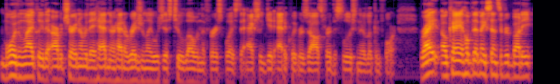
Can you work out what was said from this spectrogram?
more than likely, the arbitrary number they had in their head originally was just too low in the first place to actually get adequate results for the solution they're looking for. Right? Okay. Hope that makes sense, everybody.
